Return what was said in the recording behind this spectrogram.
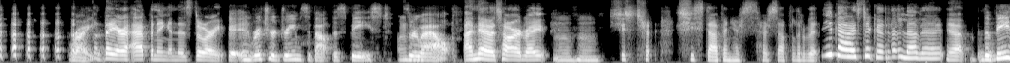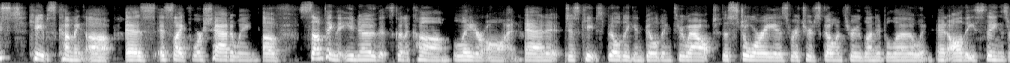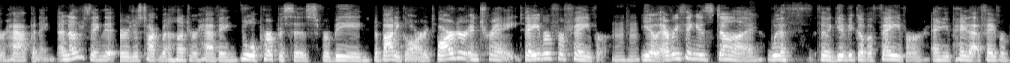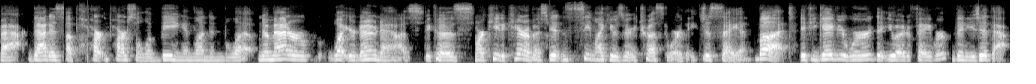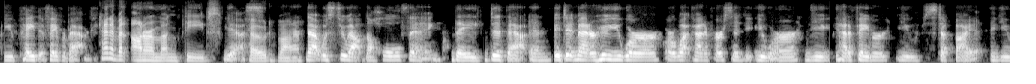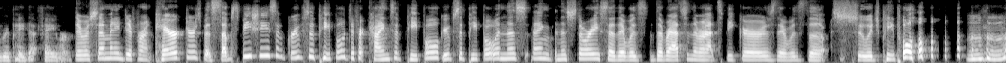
Right. but they are happening in this story. And Richard dreams about this beast Mhm. throughout. I know it's hard, right? Mm-hmm. She's tr- she's stopping her, herself a little bit. You guys are gonna love it. Yeah. The beast keeps coming up as it's like foreshadowing of something that you know that's going to come later on. And it just keeps building and building throughout the story as Richard's going through London Below and, and all these things are happening. Another thing that we were just talking about Hunter having dual purposes for being the bodyguard, barter and trade, favor for favor. Mm-hmm. you know everything is done with the giving of a favor and you pay that favor back that is a part and parcel of being in london below no matter what you're known as because marquis de carabas didn't seem like he was very trustworthy just saying but if you gave your word that you owed a favor then you did that you paid that favor back Kind of an honor among thieves yes code of honor. that was throughout the whole thing. They did that, and it didn't matter who you were or what kind of person you were. You had a favor, you stuck by it, and you repaid that favor. There were so many different characters, but subspecies of groups of people, different kinds of people, groups of people in this thing, in this story. So there was the rats and the rat speakers. There was the sewage people. hmm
